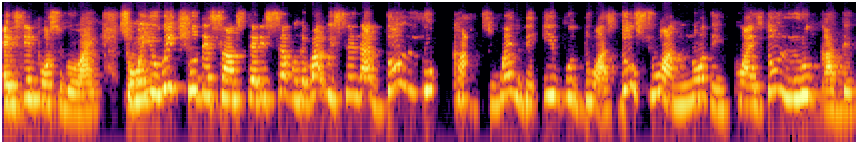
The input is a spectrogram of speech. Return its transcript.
It is impossible, right? So when you read through the Psalms 37, the Bible is saying that don't look at when the evildoers, those who are not in Christ, don't look at the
